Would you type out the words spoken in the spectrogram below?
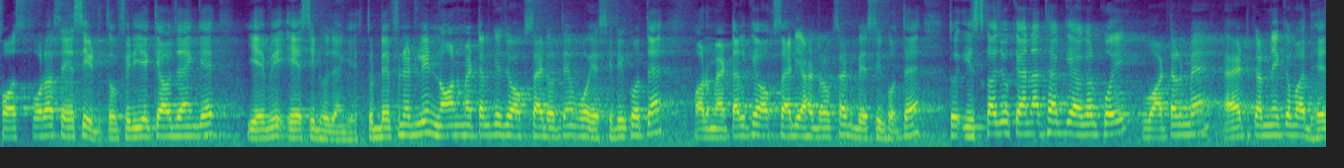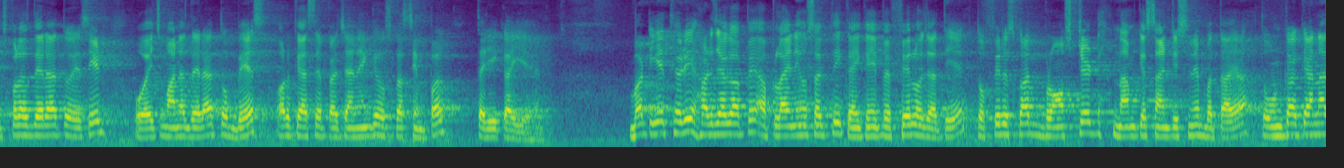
phosphorus acid तो फिर ये क्या हो जाएँगे? ये भी एसिड हो जाएँगे। तो डेफिनेटली नॉन मेटल के जो ऑक्साइड होते हैं, वो एसिडिक होते हैं और मेटल के ऑक्साइड या हाइड्रोक्साइड बेसिक होते हैं। तो इसका जो कहना था कि अगर कोई वाटर में ऐड करने के बाद हेच प्लस दे रहा है तो एसिड ओ एच माइनस दे रहा है तो बेस और कैसे पहचानेंगे? उसका सिंपल तरीका ये है। बट ये थ्योरी हर जगह पे अप्लाई नहीं हो सकती कहीं कहीं पे फेल हो जाती है। तो फिर उसके बाद ब्रॉन्स्टेड नाम के साइंटिस्ट ने बताया। तो उनका कहना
